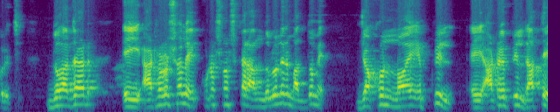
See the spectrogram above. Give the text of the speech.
করেছি। দু হাজার এই আঠারো সালে কোটা সংস্কার আন্দোলনের মাধ্যমে যখন নয় এপ্রিল, এই আটই এপ্রিল রাতে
